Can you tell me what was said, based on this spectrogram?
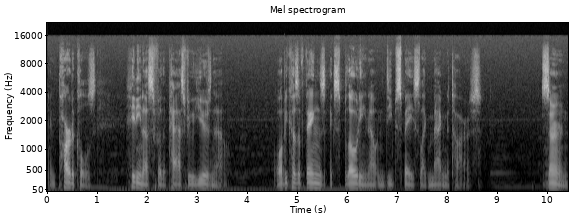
and particles hitting us for the past few years now. All because of things exploding out in deep space like magnetars. CERN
